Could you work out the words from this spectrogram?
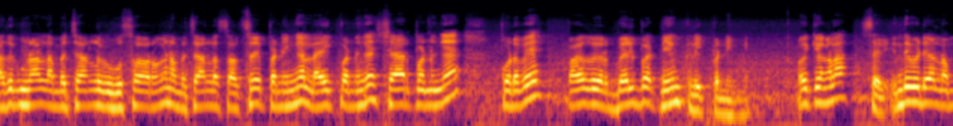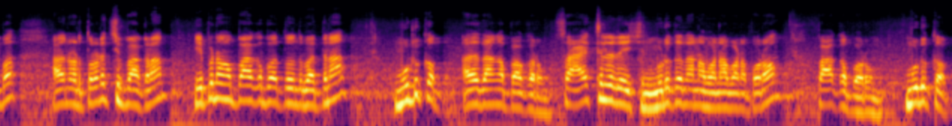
அதுக்கு முன்னால் நம்ம சேனலுக்கு புதுசாக வரவங்க நம்ம சேனலை சப்ஸ்கிரைப் பண்ணுங்கள் லைக் பண்ணுங்கள் ஷேர் பண்ணுங்கள் கூடவே பக்கத்தில் இருக்கிற பெல் பட்டனையும் கிளிக் பண்ணிங்க. ஓகேங்களா? சரி இந்த வீடியோவில் நம்ம அதனோட தொடர்ச்சி பார்க்கலாம். இப்போ நம்ம பார்க்க போகிறது வந்து பார்த்தீங்கன்னா முடுக்கம். அதை தாங்க பார்க்குறோம். ஸோ ஆக்சிலரேஷன் முடுக்கம் தான் நம்ம என்ன பண்ண போகிறோம் பார்க்க போகிறோம் முடுக்கம்.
